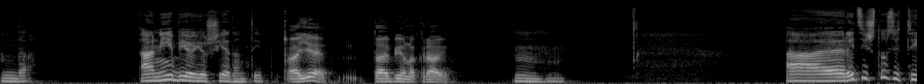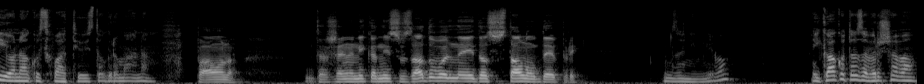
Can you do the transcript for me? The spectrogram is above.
Da. A nije bio još jedan tip? A je, taj je bio na kraju. Mhm. A reci što si ti onako shvatio iz tog romana? Pa ono, da žene nikad nisu zadovoljne i da su stalno u depri. Zanimljivo. I kako to završava?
